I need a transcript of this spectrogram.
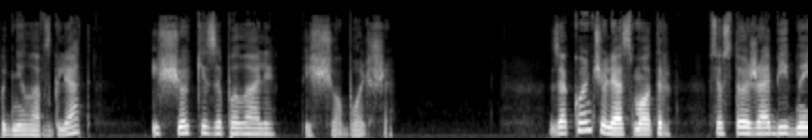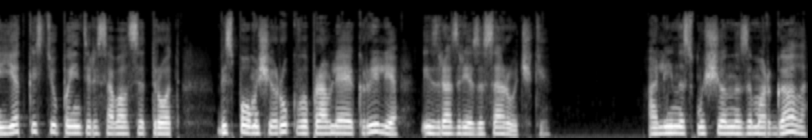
подняла взгляд, и щеки запылали еще больше. «Закончили осмотр?» Все с той же обидной едкостью поинтересовался Трот, без помощи рук выправляя крылья из разреза сорочки. Алина смущенно заморгала,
